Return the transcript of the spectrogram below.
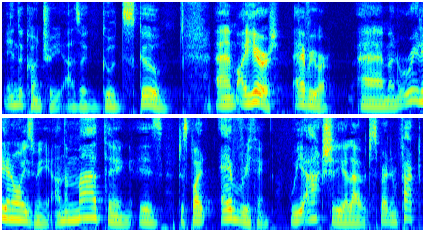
in the country as a good school. Um, I hear it everywhere. Um, and it really annoys me. And the mad thing is, despite everything, we actually allow it to spread. In fact,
